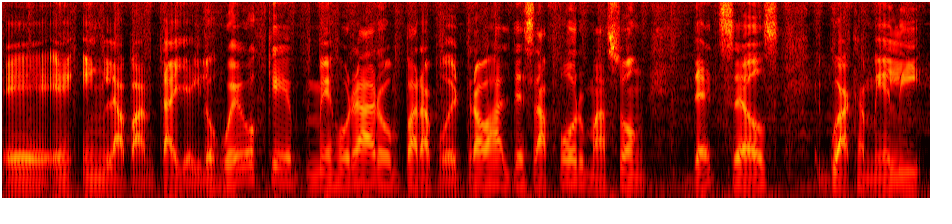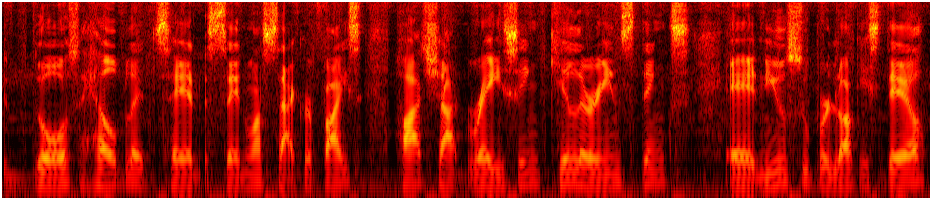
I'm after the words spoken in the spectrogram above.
eh, en la pantalla. Y los juegos que mejoraron para poder trabajar de esa forma son Dead Cells, Guacamole 2, Hellblade Senua Sacrifice, Hot Shot Racing, Killer Instincts, eh, New Super Lucky Tale,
